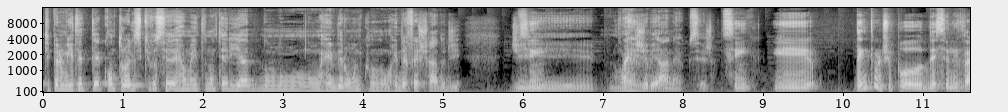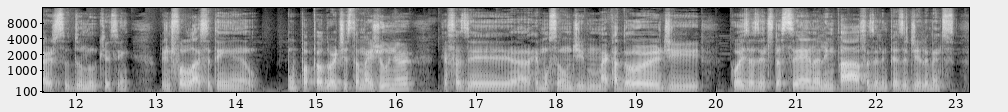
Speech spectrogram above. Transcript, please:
te permite ter controles que você realmente não teria num, num render único, num render fechado de, de Sim. num RGBA, né, que seja. Sim. E dentro tipo desse universo do Nuke assim, a gente falou lá, você tem o papel do artista mais júnior, quer fazer a remoção de marcador, de coisas dentro da cena, limpar, fazer a limpeza de elementos que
